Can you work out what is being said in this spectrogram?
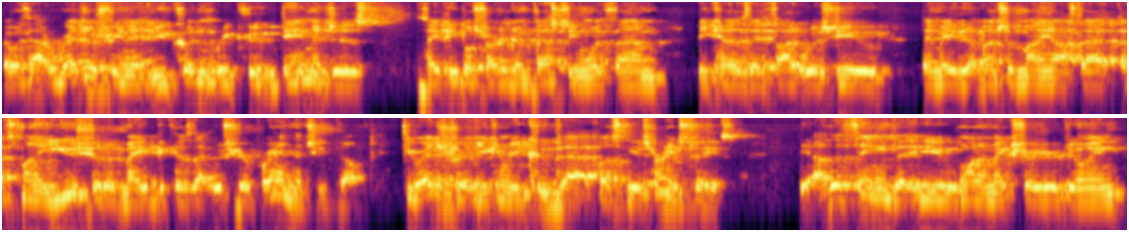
but without registering it, you couldn't recoup damages. Say people started investing with them because they thought it was you. They made a bunch of money off that. That's money you should have made because that was your brand that you built. If you register it, you can recoup that plus the attorney's fees. The other thing that you want to make sure you're doing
